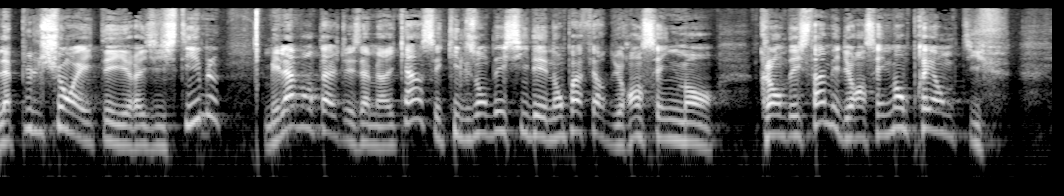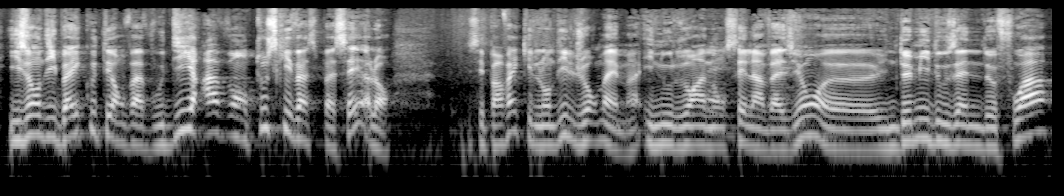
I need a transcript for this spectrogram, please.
La pulsion a été irrésistible. Mais l'avantage des Américains, c'est qu'ils ont décidé non pas faire du renseignement clandestin, mais du renseignement préemptif. Ils ont dit, bah écoutez, on va vous dire avant tout ce qui va se passer. Alors, c'est pas vrai qu'ils l'ont dit le jour même. Hein. Ils nous ont annoncé l'invasion euh, une demi-douzaine de fois.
